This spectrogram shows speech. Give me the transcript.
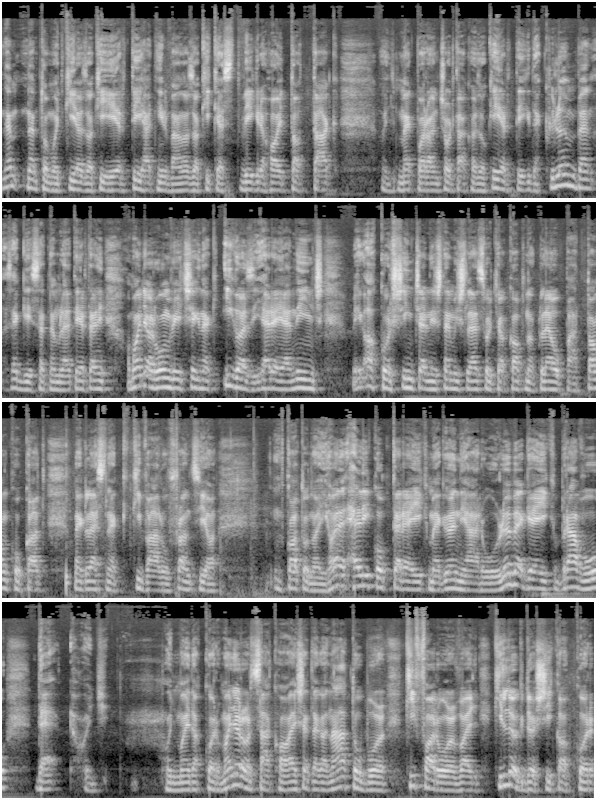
nem, nem tudom, hogy ki az, aki érti, hát nyilván az, akik ezt végrehajtatták, vagy megparancsolták, azok érték, de különben az egészet nem lehet érteni. A Magyar Honvédségnek igazi ereje nincs, még akkor sincsen, és nem is lesz, hogyha kapnak leopárd tankokat, meg lesznek kiváló francia katonai helikoptereik, meg önjáró lövegeik, bravo, de hogy hogy majd akkor Magyarország, ha esetleg a NATO-ból kifarol, vagy kilögdösik, akkor,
